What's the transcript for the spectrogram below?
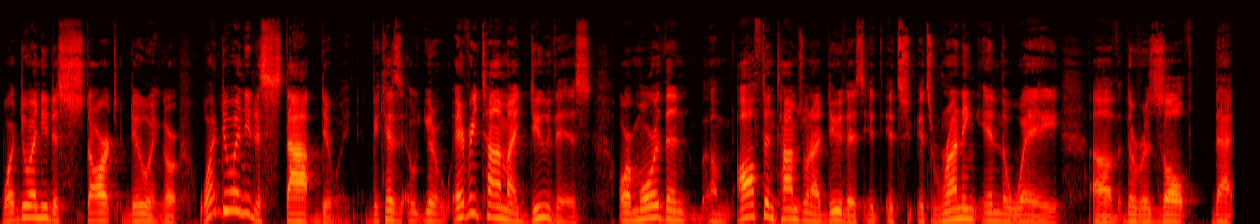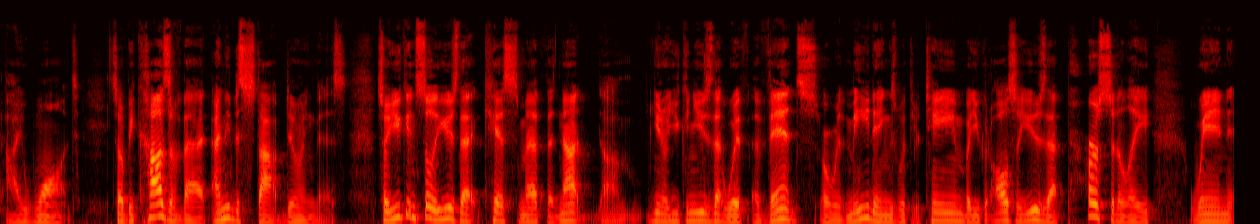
What do I need to start doing, or what do I need to stop doing? Because you know, every time I do this, or more than um, oftentimes when I do this, it, it's it's running in the way of the result that I want. So because of that, I need to stop doing this. So you can still use that KISS method. Not, um, you know, you can use that with events or with meetings with your team, but you could also use that personally when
